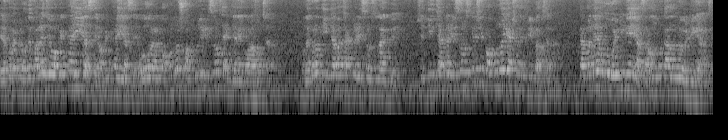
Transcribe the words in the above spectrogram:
এরকম একটা হতে পারে যে অপেক্ষাই আছে অপেক্ষাই আছে ও আর কখনো সবগুলি রিসোর্স এক জায়গায় করা হচ্ছে না মনে করো তিনটা বা চারটা রিসোর্স লাগবে সে তিন চারটা রিসোর্সকে সে কখনোই একসাথে ফ্রি পাচ্ছে না তার মানে ও ওয়েটিং এই আছে অনন্তকাল ধরে ওয়েটিং এ আছে।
